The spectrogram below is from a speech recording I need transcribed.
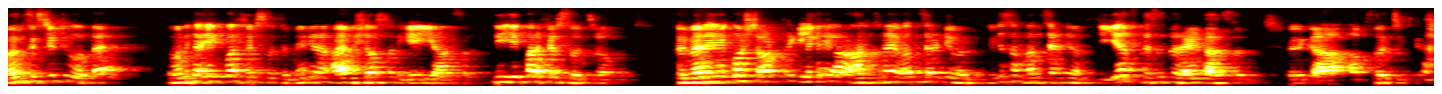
162 होता है। तो मैंने कहा एक बार फिर सोचो। मैंने कहा आई एम श्योर सर यही आंसर नहीं एक बार फिर सोच रहा हूँ। फिर मैंने एक और शॉर्ट ट्रिक लगाई और आंसर है 171 मुझे सब 171 yes this is the right answer मैंने कहा अब सोच चुका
